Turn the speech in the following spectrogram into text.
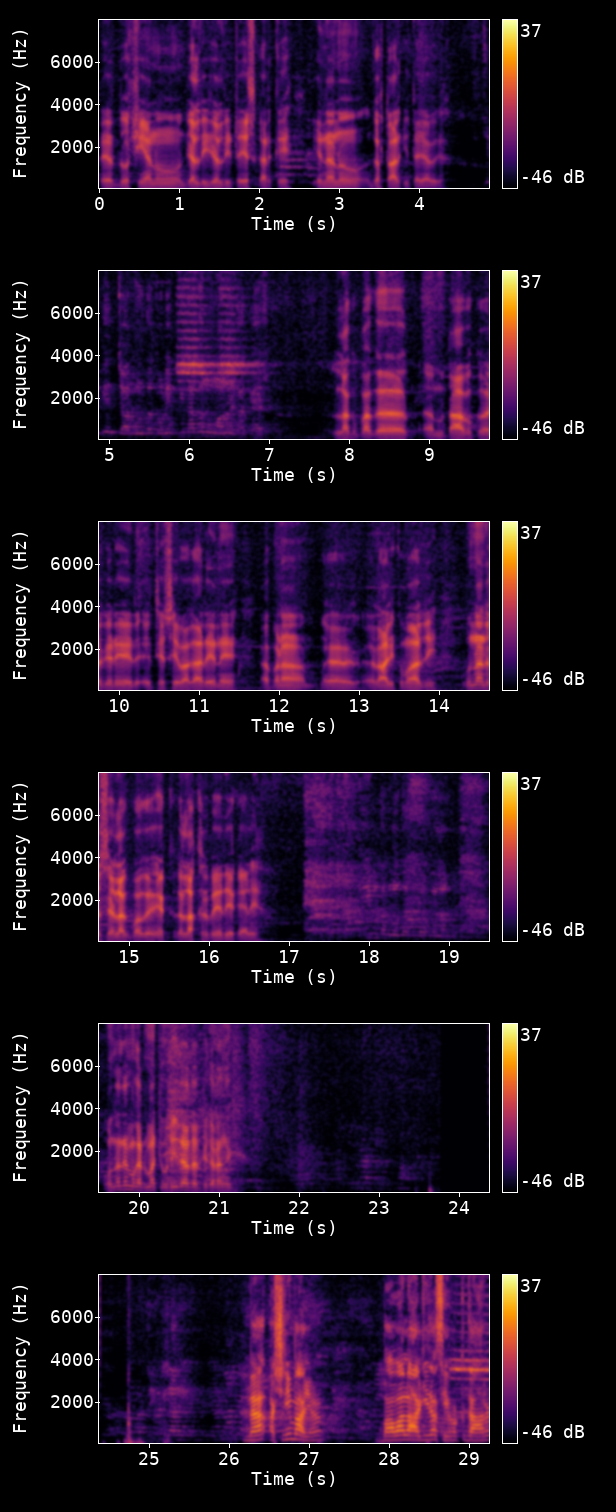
ਤੇ ਦੋਸ਼ੀਆਂ ਨੂੰ ਜਲਦੀ ਜਲਦੀ ਟ੍ਰੇਸ ਕਰਕੇ ਇਹਨਾਂ ਨੂੰ ਗ੍ਰਿਫਤਾਰ ਕੀਤਾ ਜਾਵੇਗਾ। ਲਗਭਗ ਮੁਤਾਬਕ ਜਿਹੜੇ ਇੱਥੇ ਸੇਵਾ ਕਰ ਰਹੇ ਨੇ ਆਪਣਾ ਰਾਜ ਕੁਮਾਰ ਜੀ ਉਹਨਾਂ ਦੱਸਿਆ ਲਗਭਗ 1 ਲੱਖ ਰੁਪਏ ਦੇ ਕਹਿ ਰਹੇ ਆ। ਉਹਨਾਂ ਦੇ ਮੁਕੱਦਮਾ ਚੋਰੀ ਦਾ ਦਰਜ ਕਰਾਂਗੇ ਜੀ। ਮੈਂ ਅਸ਼ਨੀ ਮਹਾਜਨ ਬਾਬਾ ਲਾਲ ਜੀ ਦਾ ਸੇਵਕਦਾਰ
